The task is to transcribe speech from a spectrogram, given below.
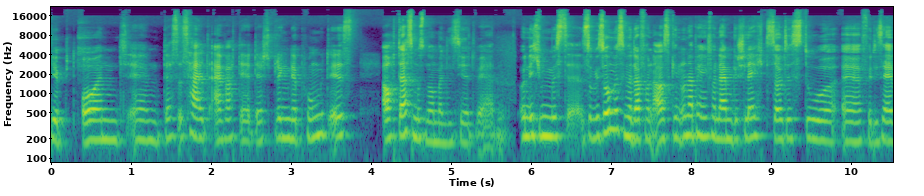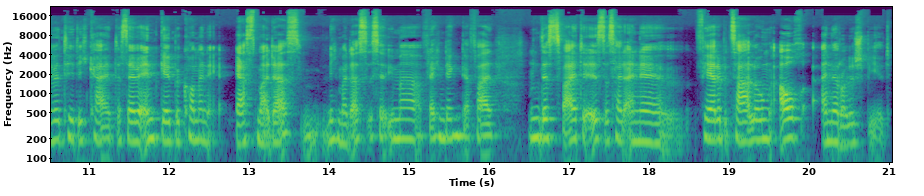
gibt. Und ähm, das ist halt einfach der, der springende Punkt ist, auch das muss normalisiert werden. Und ich müsste, sowieso müssen wir davon ausgehen, unabhängig von deinem Geschlecht, solltest du äh, für dieselbe Tätigkeit dasselbe Entgelt bekommen. Erstmal das, nicht mal das ist ja immer flächendeckend der Fall. Und das Zweite ist, dass halt eine faire Bezahlung auch eine Rolle spielt.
